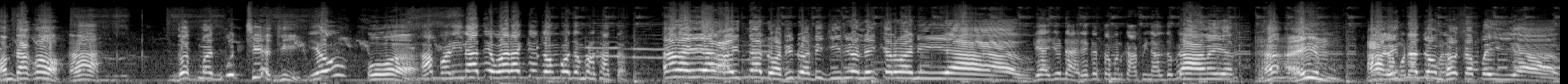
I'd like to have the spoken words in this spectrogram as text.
આમ તાકો હા. ગત મજબૂત છે હજી. એવું? ઓહ આ પડી ના વાર રાખજો જમ્બો જમફળ ખાતા અરે યાર આવી રીતના દોઢી દોઢી ચીરીઓ નહીં કરવાની યાર. લેજો ડાયરેક્ટ તમને કાપી નાલ દો ભાઈ તાણ યાર. હા એમ. આ રીતના જો ફળ કપાઈ યાર.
